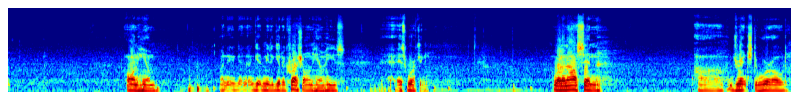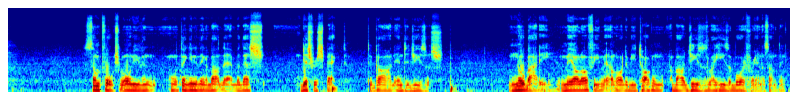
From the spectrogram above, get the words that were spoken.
on him, get me to get a crush on him, he's it's working. Well, in our sin uh, drenched the world, some folks won't even won't think anything about that, but that's disrespect to God and to Jesus. Nobody, male or female, ought to be talking about Jesus like he's a boyfriend or something.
